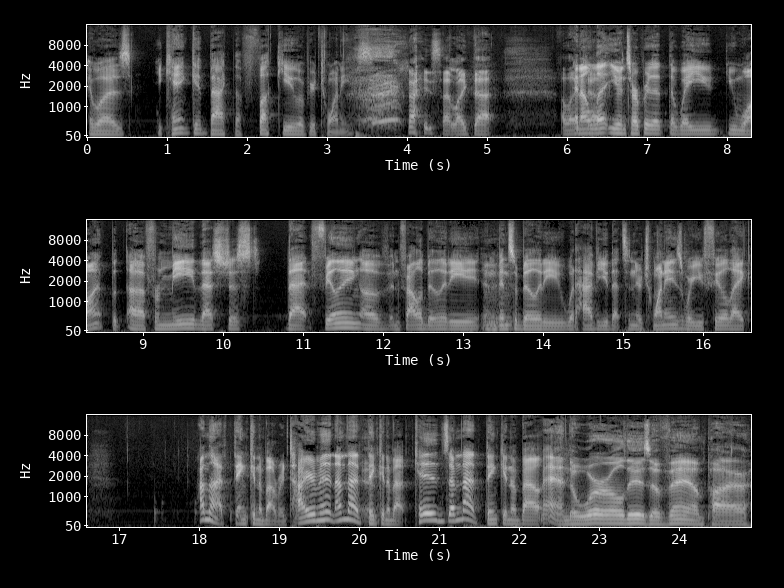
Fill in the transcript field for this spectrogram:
It was, "You can't get back the fuck you of your 20s." nice i like that i like and I'll that. let you interpret it the way you you want. But uh, for me, that's just that feeling of infallibility, Mm-hmm. invincibility, what have you. That's in your twenties, where you feel like I'm not thinking about retirement. I'm not thinking about kids. I'm not thinking about. man the world is a vampire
